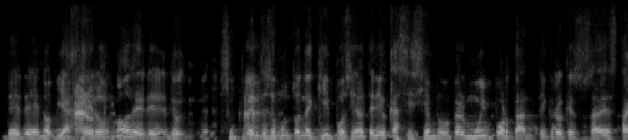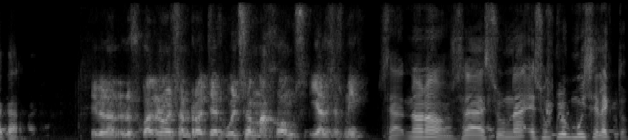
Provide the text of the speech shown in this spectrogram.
de, de, no viajeros, ¿no? De, de- de- de suplentes de un montón de equipos y han tenido casi siempre un papel muy importante. y Creo que eso se ha de destacar. Sí, perdón, los cuatro nombres son Rodgers, Wilson, Mahomes y Alex Smith. O sea, no, no, o sea, es, una, es un club muy selecto.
